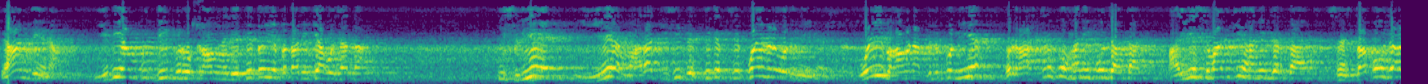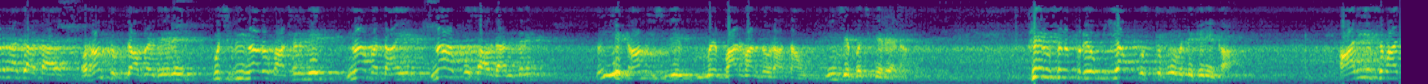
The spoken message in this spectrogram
ध्यान देना, यदि हम बुद्धिपूर्वक काम नहीं लेते तो ये पता नहीं क्या हो जाता। इसलिए ये हमारा किसी व्यक्तिगत से कोई विरोध नहीं है। कोई भावना बिल्कुल नहीं है और राष्ट्र को हानि पहुंचाता है। आइए समाज की हानि करता है संस्था को उजाड़ना चाहता है और हम चुपचाप बैठे रहे। कुछ भी ना तो भाषण दे, ना बताएँ, ना आपको सावधान करें। तो ये काम इसलिए मैं बार बार दोहराता हूँ, इनसे बच के रहना। फिर उसने प्रयोग किया पुस्तकों में लिखने का। आर्य समाज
